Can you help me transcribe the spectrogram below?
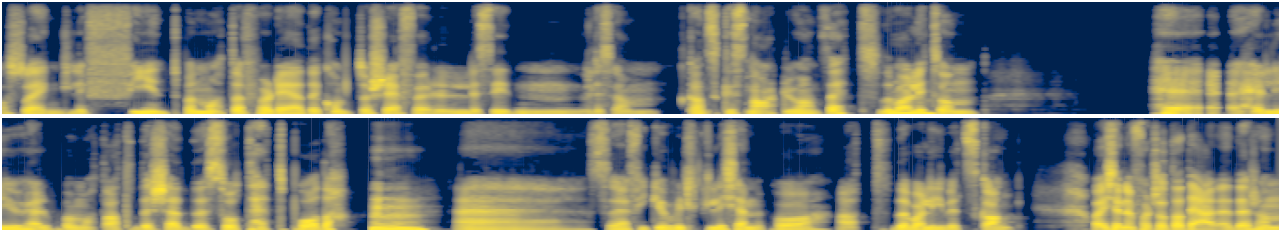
også egentlig fint, på en måte, for det, det kom til å skje før eller siden liksom ganske snart uansett. Så det var litt sånn he, hell i uhell, på en måte, at det skjedde så tett på, da. mm, Eh, så jeg fikk jo virkelig kjenne på at det var livets gang. Og jeg kjenner fortsatt at jeg, det er sånn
